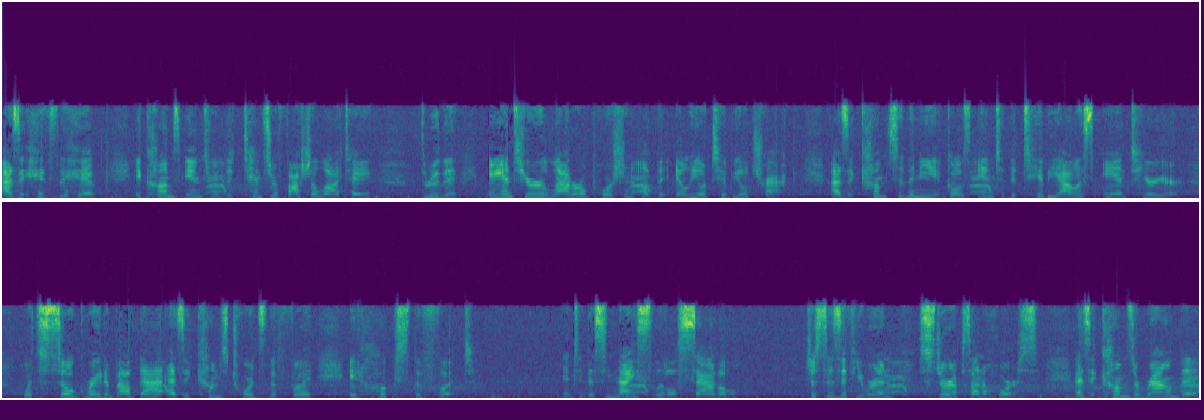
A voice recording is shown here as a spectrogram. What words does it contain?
As it hits the hip, it comes in through the tensor fascia latae, through the anterior lateral portion of the iliotibial tract. As it comes to the knee, it goes into the tibialis anterior. What's so great about that, as it comes towards the foot, it hooks the foot into this nice little saddle just as if you were in stirrups on a horse. As it comes around the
